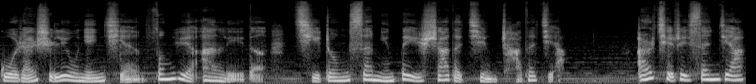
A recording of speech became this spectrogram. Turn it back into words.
果然是六年前风月案里的其中三名被杀的警察的家，而且这三家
